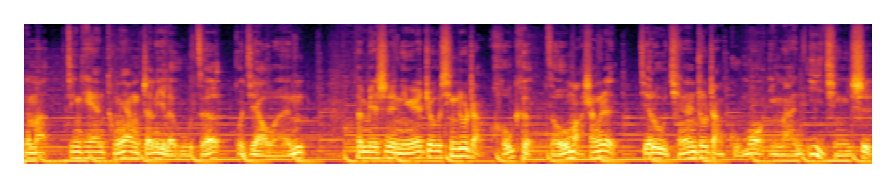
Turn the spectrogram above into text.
那么，今天同样整理了五则国际要闻，分别是纽约州新州长侯可走马上任，揭露前任州长古默隐瞒疫情一事。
